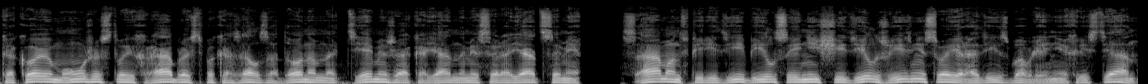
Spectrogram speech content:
какое мужество и храбрость показал за доном над теми же окаянными сыроядцами. Сам он впереди бился и не щадил жизни своей ради избавления христиан.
